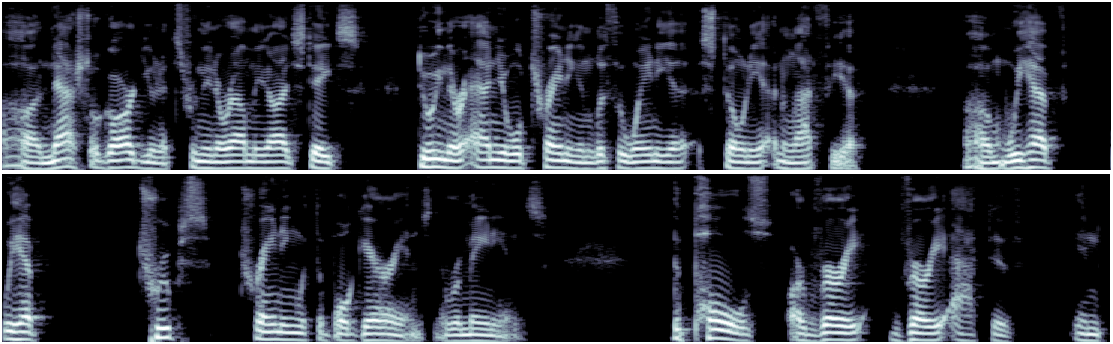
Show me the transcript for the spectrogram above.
uh, National Guard units from the, around the United States doing their annual training in Lithuania, Estonia, and Latvia. Um, we have we have troops training with the Bulgarians and the Romanians. The Poles are very very active in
